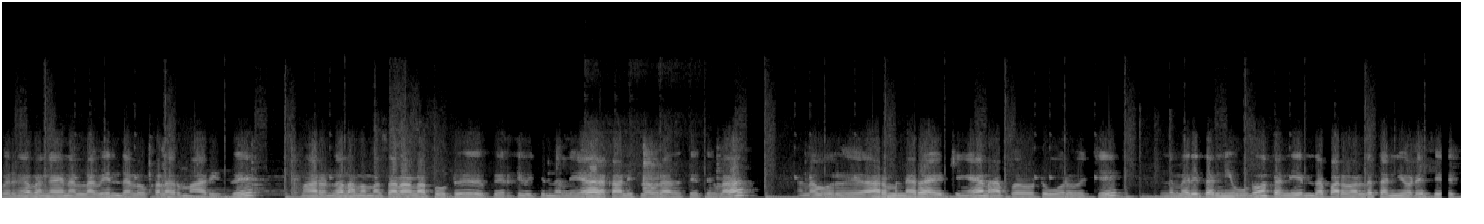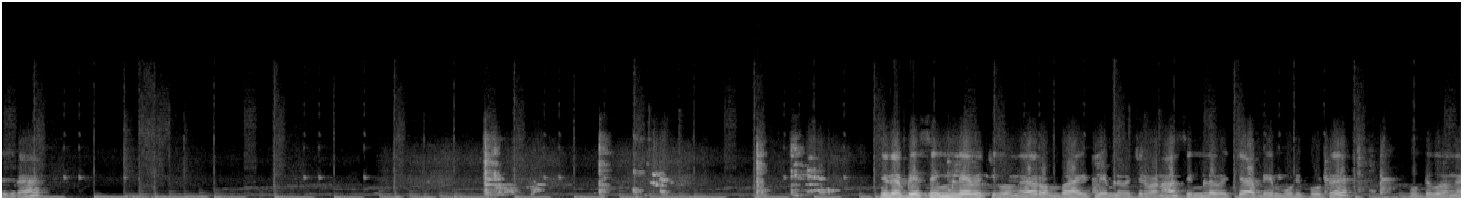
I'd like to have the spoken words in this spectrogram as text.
பாருங்கள் வெங்காயம் நல்லாவே இந்த அளவு கலர் மாறிடுது. மாறணும் நம்ம மசாலாலாம் போட்டு பெரட்டி வச்சுருந்தோம் இல்லையா? காலிஃப்ளவர் அதை சேர்த்துக்கலாம். நல்லா ஒரு அரை மணி நேரம் ஆயிடுச்சுங்க. நான் இப்போ விட்டு ஊற வச்சு இந்த மாதிரி தண்ணி விடும் தண்ணி இருந்தால் பரவாயில்ல. தண்ணியோட சேர்த்துக்கிறேன். இதை அப்படியே சிம்லேயே வச்சுக்கோங்க. ரொம்ப ஹை ஃப்ளேமில் வச்சுருவேன்னா சிம்மில் வச்சு அப்படியே மூடி போட்டு விட்டுக்கோங்க.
